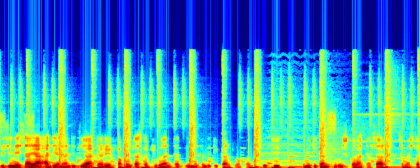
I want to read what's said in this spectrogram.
Di sini saya Adian Anditya dari Fakultas Keguruan dan Ilmu Pendidikan Program Studi Pendidikan Guru Sekolah Dasar semester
